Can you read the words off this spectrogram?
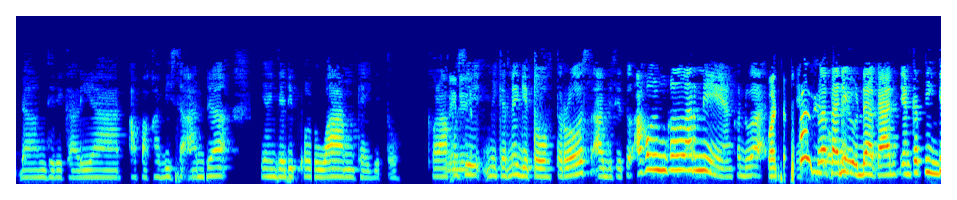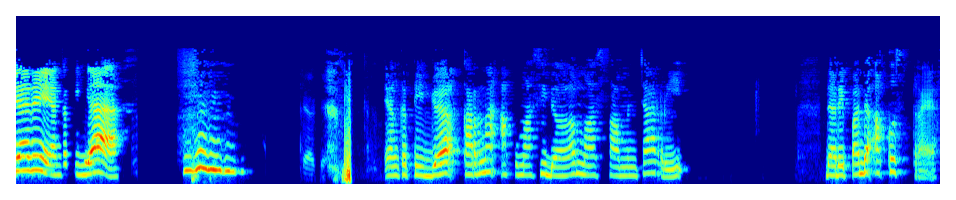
dalam diri kalian apakah bisa ada yang jadi peluang kayak gitu kalau aku ini, sih ini. mikirnya gitu terus abis itu aku belum kelar nih yang kedua yang kedua okay. tadi udah kan yang ketiga nih yang ketiga okay, okay. yang ketiga karena aku masih dalam masa mencari daripada aku stres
